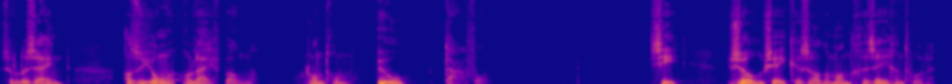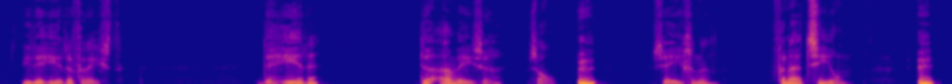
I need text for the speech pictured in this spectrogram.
zullen zijn als jonge olijfbomen rondom uw tafel. Zie, zo zeker zal de man gezegend worden die de Heere vreest. De Heere, de aanwezige, zal u zegenen vanuit Sion. U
